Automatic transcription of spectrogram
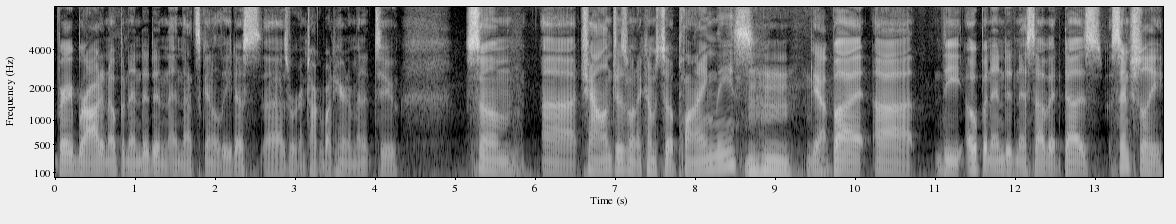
very broad and open ended, and, and that's going to lead us, uh, as we're going to talk about here in a minute, to some uh, challenges when it comes to applying these Mm-hmm. Yeah. but uh, the open endedness of it does essentially,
